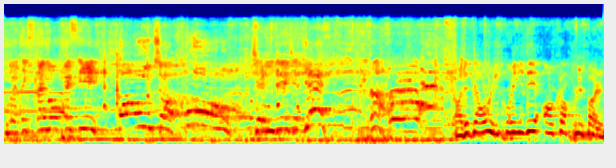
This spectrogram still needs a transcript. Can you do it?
Pour être extrêmement précis. Ouch Oh. Quelle idée quelle... Yes. Ah. Quand j'étais en haut, j'ai trouvé une idée encore plus folle.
